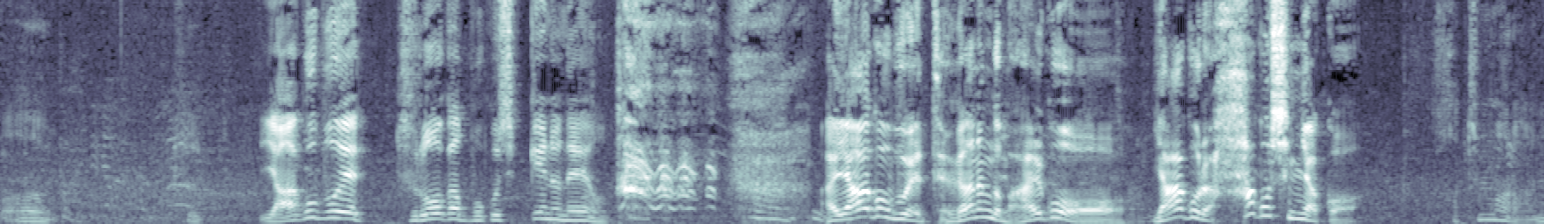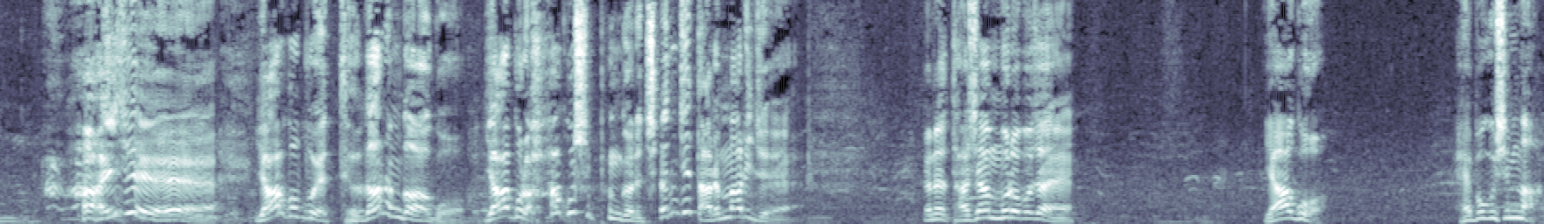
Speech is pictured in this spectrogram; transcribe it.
어, 저, 야구부에 들어가 보고 싶기는 해요. 아, 야구부에 들어가는 거 말고 야구를 하고 싶냐고. 같은 말 아닌가? 아니지. 야구부에 들어가는 거하고 야구를 하고 싶은 거는 천지 다른 말이지. 근데 다시 한번 물어보자. 야구 해보고 싶나?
